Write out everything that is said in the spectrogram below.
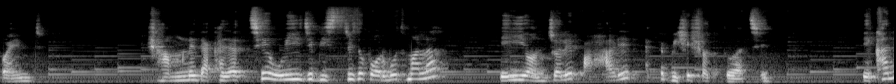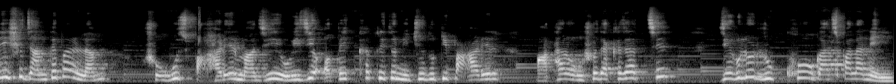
পয়েন্ট সামনে দেখা যাচ্ছে ওই যে বিস্তৃত পর্বতমালা, এই অঞ্চলে পাহাড়ের একটা বিশেষত্ব আছে। এখানে এসে জানতে পারলাম, সবুজ পাহাড়ের মাঝে ওই যে অপেক্ষাকৃত নিচু দুটি পাহাড়ের মাথার অংশ দেখা যাচ্ছে, যেগুলোর রুক্ষ গাছপালা নেই।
